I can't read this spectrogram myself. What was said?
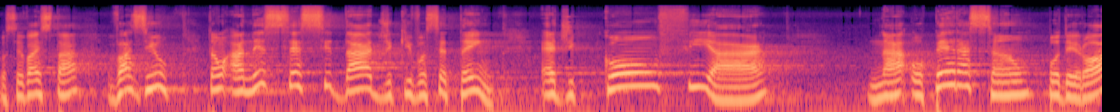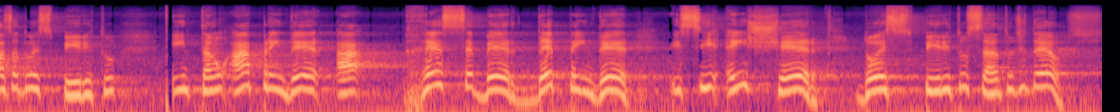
Você vai estar vazio. Então, a necessidade que você tem é de confiar na operação poderosa do Espírito, então aprender a receber, depender e se encher do Espírito Santo de Deus.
